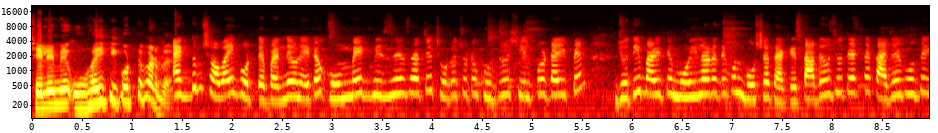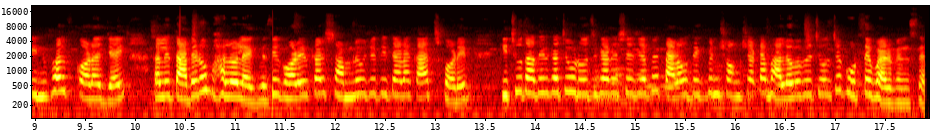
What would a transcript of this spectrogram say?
ছেলে মেয়ে উভয়ই কি করতে পারবে? একদম সবাই করতে পারেন দেখুন এটা হোমমেড বিজনেস আছে ছোট ছোট ক্ষুদ্র শিল্প টাইপের যদি বাড়িতে মহিলারা দেখুন বসে থাকে তাদেরও যদি একটা কাজের মধ্যে ইনভলভ করা যায় তাহলে তাদেরও ভালো লাগবে। যে ঘরের কাজ সামলেও যদি তারা কাজ করেন কিছু তাদের কাছেও রোজগার এসে যাবে তারাও দেখবেন সংসারটা ভালোভাবে চলছে করতে পারবেন স্যার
